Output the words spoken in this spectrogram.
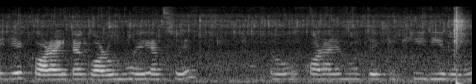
এই যে কড়াইটা গরম হয়ে গেছে, তো কড়াইয়ের মধ্যে একটু ঘি দিয়ে দেবো।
